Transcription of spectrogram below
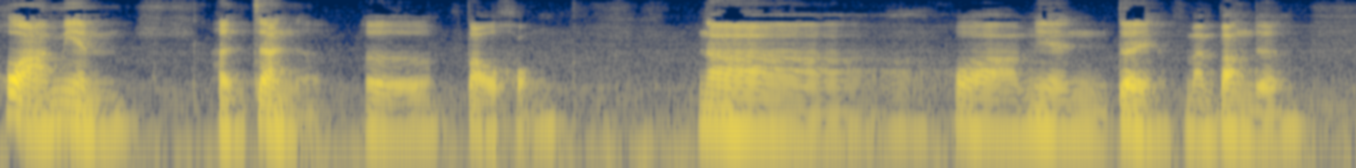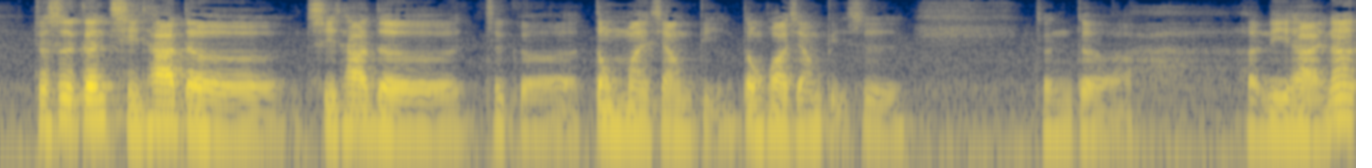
画面很赞的，呃，爆红。那画面对，蛮棒的，就是跟其他的其他的这个动漫相比，动画相比是真的很厉害。那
